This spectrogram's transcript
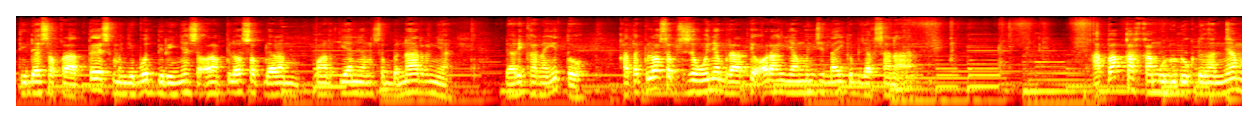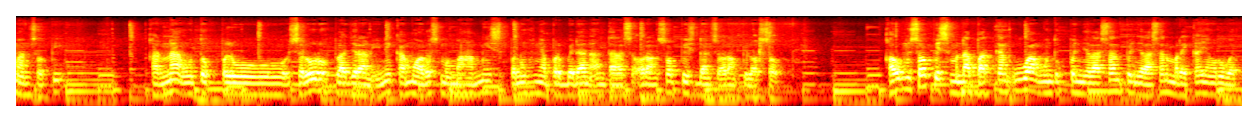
Tidak Socrates menyebut dirinya seorang filosof dalam pengertian yang sebenarnya. Dari karena itu, kata filosof sesungguhnya berarti orang yang mencintai kebijaksanaan. Apakah kamu duduk dengan nyaman, Sopi? Karena untuk seluruh pelajaran ini kamu harus memahami sepenuhnya perbedaan antara seorang sopis dan seorang filosof. Kaum sopis mendapatkan uang untuk penjelasan-penjelasan mereka yang ruwet.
